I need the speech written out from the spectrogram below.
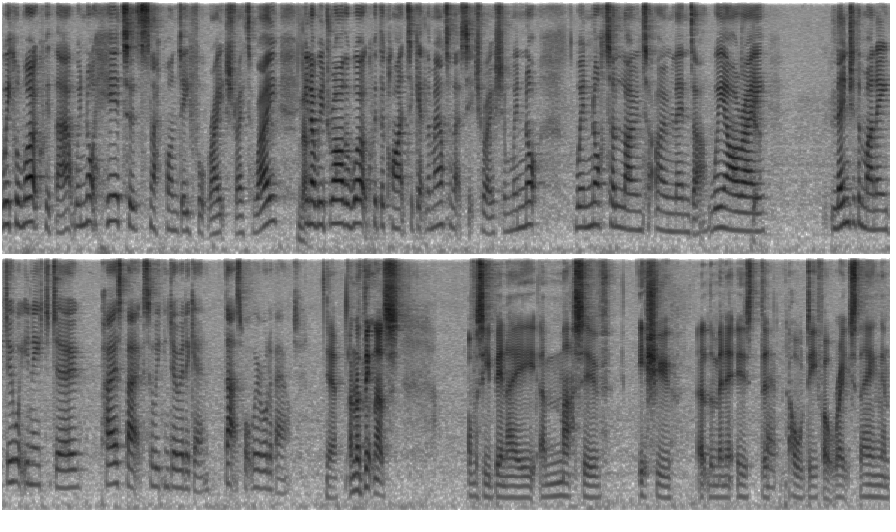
we can work with that. We're not here to slap on default rate straight away. No. You know, we'd rather work with the client to get them out of that situation. We're not we're not a loan to own lender. We are a Yeah. lend you the money, do what you need to do, pay us back so we can do it again. That's what we're all about. Yeah, and I think that's obviously been a, a massive issue at the minute is the whole default rates thing, and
